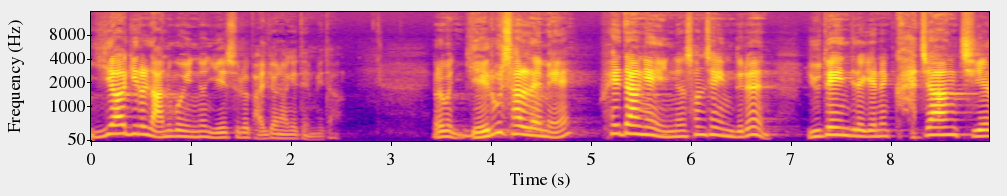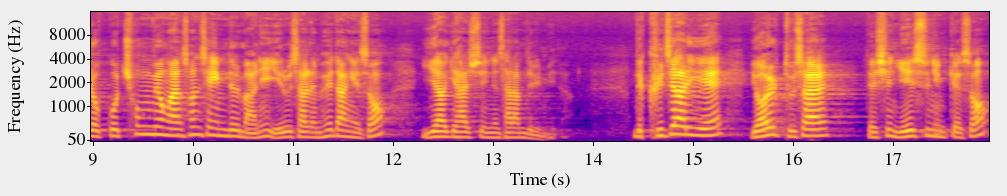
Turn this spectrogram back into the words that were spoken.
이야기를 나누고 있는 예수를 발견하게 됩니다. 여러분, 예루살렘의 회당에 있는 선생님들은 유대인들에게는 가장 지혜롭고 총명한 선생님들만이 예루살렘 회당에서 이야기할 수 있는 사람들입니다. 근데 그 자리에 12살 대신 예수님께서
